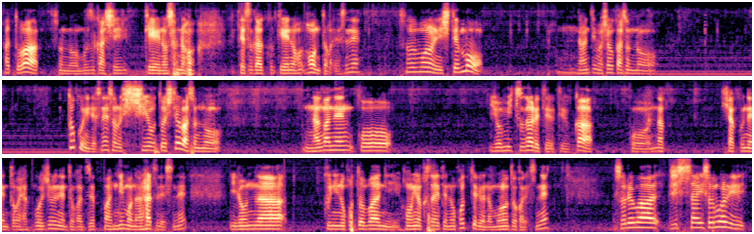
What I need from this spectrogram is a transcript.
あとはその難しい系のその 哲学系の本とかですね、そういうものにしても、なんて言いましょうか、その特にですね、その指標としては、その長年こう読み継がれているというか、こうな100年とか150年とか絶版にもならずですね、いろんな国の言葉に翻訳されて残っているようなものとかですね、それは実際そういうものに、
